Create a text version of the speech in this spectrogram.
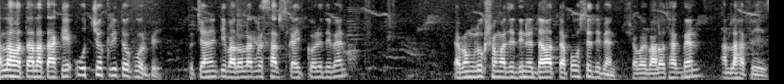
আল্লাহ তালা তাকে উচ্চকৃত করবে। তো চ্যানেলটি ভালো লাগলে সাবস্ক্রাইব করে দেবেন এবং লোক সমাজে দিনের দাওয়াতটা পৌঁছে দিবেন। সবাই ভালো থাকবেন। আল্লাহ হাফিজ।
